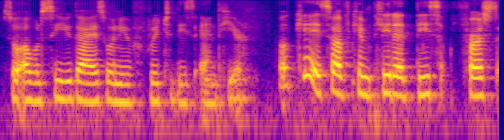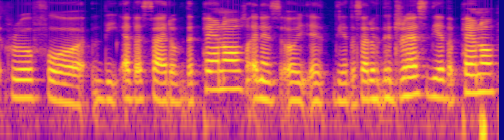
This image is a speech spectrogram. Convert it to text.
So I will see you guys when you've reached this end here. Okay, so I've completed this first row for the other side of the panel and as uh, the other side of the dress, the other panel.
